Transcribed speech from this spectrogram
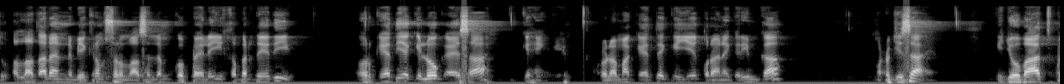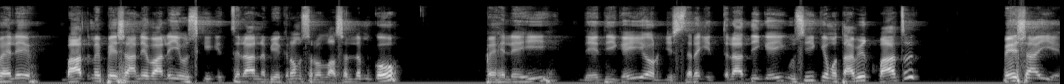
तो अल्लाह ताला ने नबी अकरम सल्लल्लाहु अलैहि वसल्लम को पहले ही खबर दे दी और कह दिया कि लोग ऐसा कहेंगे। कहते कि ये कुरान करीम का मुजसा है कि जो बात पहले बाद में पेश आने वाली उसकी इतला नबी अक्रम अलैहि को पहले ही दे दी गई और जिस तरह इतला दी गई, उसी के मुताबिक बात पेश आई है।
